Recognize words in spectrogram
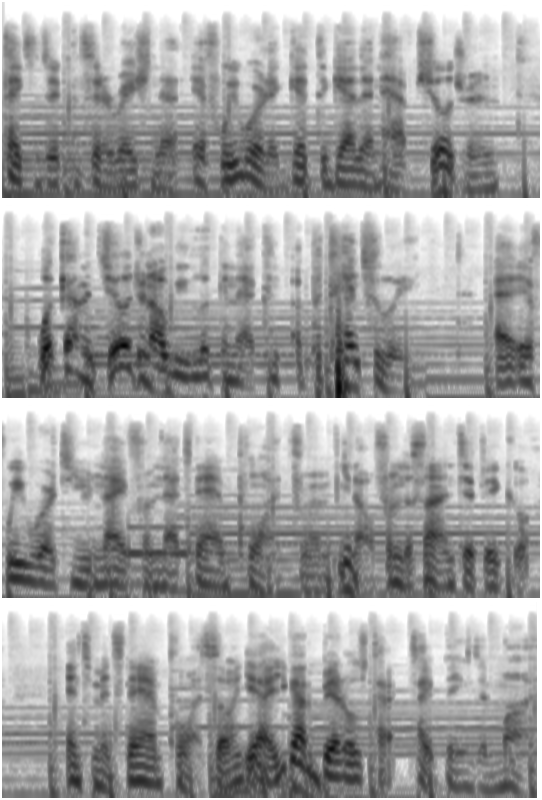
takes into consideration that if we were to get together and have children, what kind of children are we looking at uh, potentially uh, if we were to unite from that standpoint from you know from the scientific or intimate standpoint so yeah you got to bear those type, type things in mind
